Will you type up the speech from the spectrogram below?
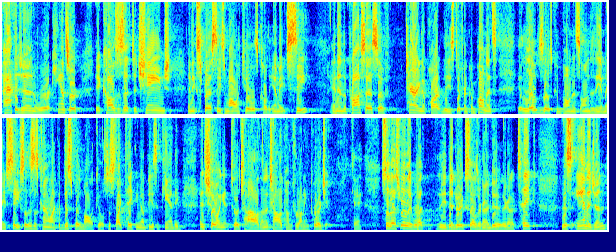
pathogen or a cancer, it causes it to change and express these molecules called MHC. And in the process of tearing apart these different components, it loads those components onto the MHC. So this is kind of like a display molecule. It's just like taking a piece of candy and showing it to a child, and the child comes running towards you. Okay? So that's really what the dendritic cells are going to do. They're going to take this antigen,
